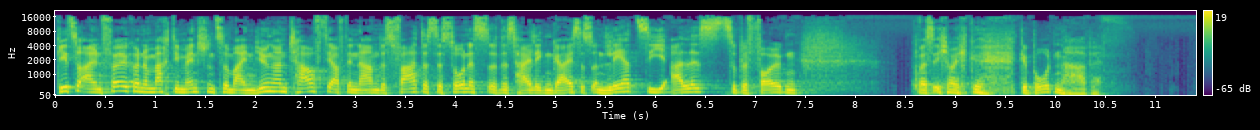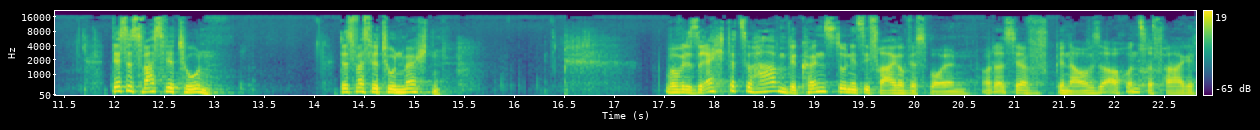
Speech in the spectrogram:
geh zu allen Völkern und mach die Menschen zu meinen Jüngern, tauft sie auf den Namen des Vaters, des Sohnes und des Heiligen Geistes und lehrt sie alles zu befolgen, was ich euch ge geboten habe. Das ist, was wir tun. Das, was wir tun möchten. Wo wir das Recht dazu haben, wir können es tun, jetzt die Frage, ob wir es wollen. Oder ist ja genauso auch unsere Frage.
